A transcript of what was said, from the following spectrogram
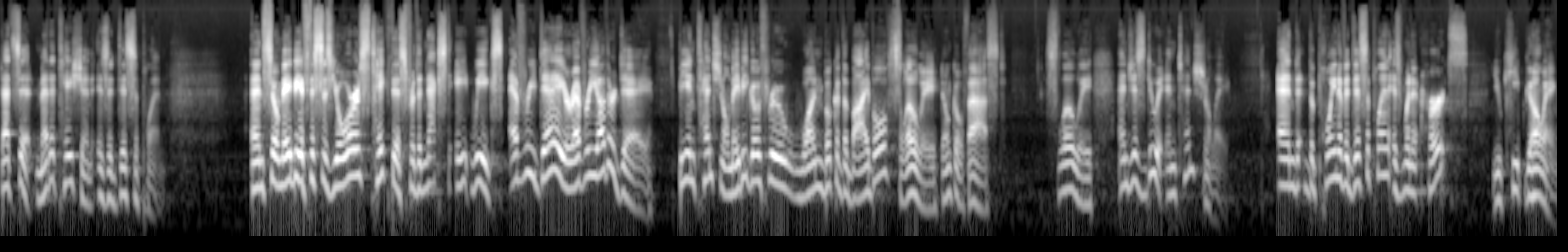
That's it. Meditation is a discipline. And so maybe if this is yours, take this for the next eight weeks, every day or every other day. Be intentional. Maybe go through one book of the Bible slowly. Don't go fast. Slowly. And just do it intentionally. And the point of a discipline is when it hurts, you keep going.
